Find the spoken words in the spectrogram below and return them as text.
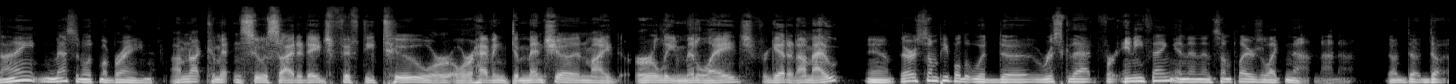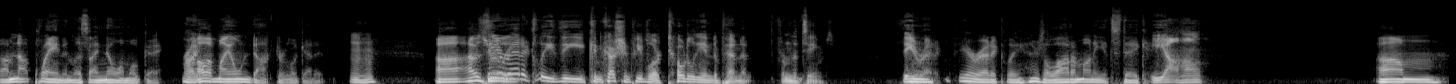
I ain't messing with my brain. I'm not committing suicide at age 52 or, or having dementia in my early middle age. Forget it. I'm out. Yeah, there are some people that would uh, risk that for anything, and then, then some players are like, nah, nah, nah. Don't, don't, don't- I'm not playing unless I know I'm okay. Right. I'll have my own doctor look at it. Mm-hmm. Uh, I was really, Theoretically, the concussion people are totally independent from the teams. Theoretically. theoretically, there's a lot of money at stake. Yeah. Um,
